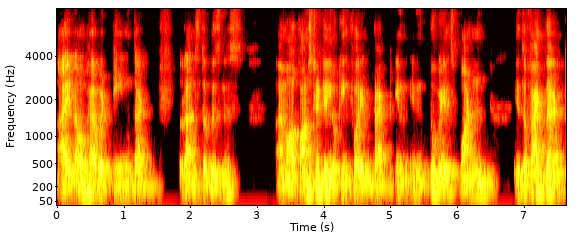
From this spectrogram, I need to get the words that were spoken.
I now have a team that runs the business. I'm constantly looking for impact in in two ways. One is the fact that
